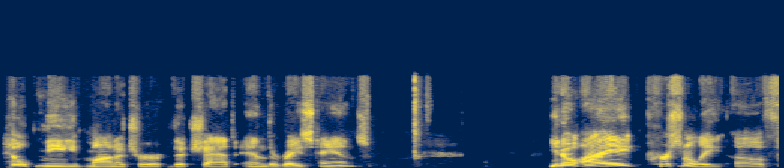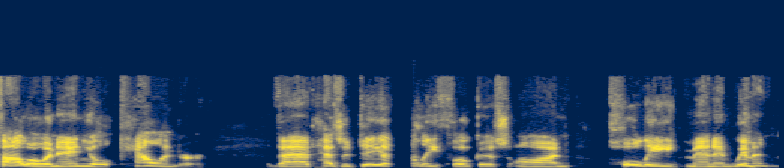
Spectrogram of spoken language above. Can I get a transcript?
help me monitor the chat and the raised hands. You know, I personally uh, follow an annual calendar that has a daily focus on holy men and women.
